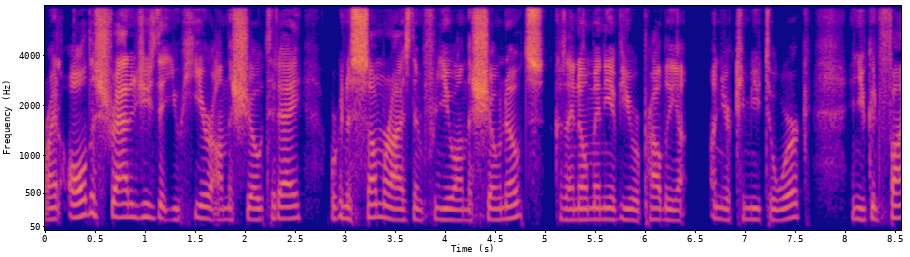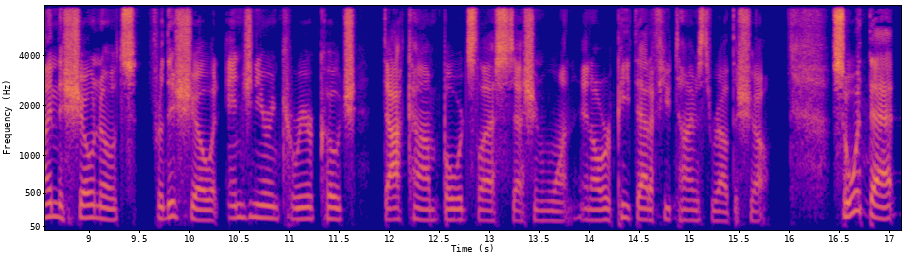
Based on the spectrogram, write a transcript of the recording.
right? All the strategies that you hear on the show today, we're going to summarize them for you on the show notes because I know many of you are probably on your commute to work. And you can find the show notes for this show at engineeringcareercoach.com forward slash session one. And I'll repeat that a few times throughout the show. So, with that,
